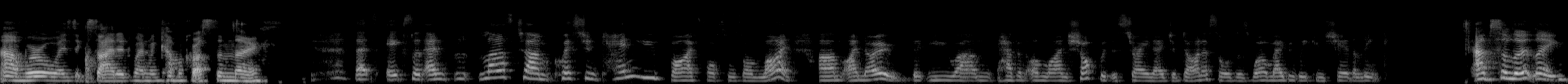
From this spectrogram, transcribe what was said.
Um, we're always excited when we come across them, though. That's excellent. And last um, question Can you buy fossils online? Um, I know that you um, have an online shop with Australian Age of Dinosaurs as well. Maybe we can share the link. Absolutely.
